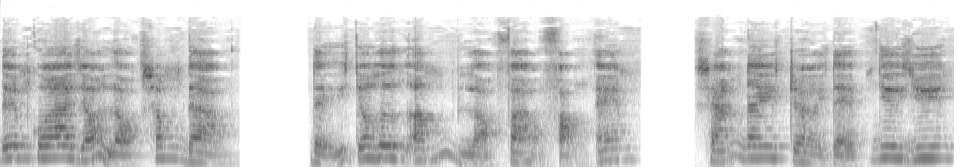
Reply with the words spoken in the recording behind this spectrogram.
đêm qua gió lọt sông đào, để cho hương ấm lọt vào phòng em. Sáng nay trời đẹp như duyên,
